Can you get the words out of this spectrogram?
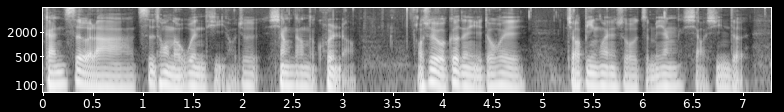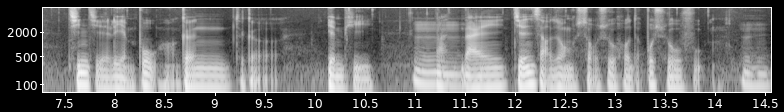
干涩啦、刺痛的问题，就是相当的困扰。哦，所以我个人也都会教病患说，怎么样小心的清洁脸部哈，跟这个眼皮，嗯，来来减少这种手术后的不舒服，嗯。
